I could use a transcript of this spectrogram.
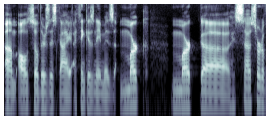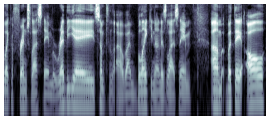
Um, also, there's this guy. I think his name is Mark Mark, uh, sort of like a French last name, Rebillet, something. Oh, I'm blanking on his last name. Um, but they all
